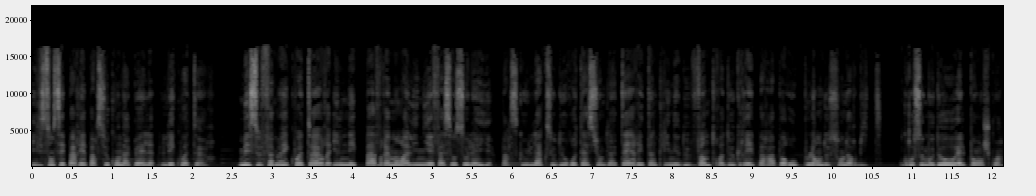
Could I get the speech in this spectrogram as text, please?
Ils sont séparés par ce qu'on appelle l'équateur. Mais ce fameux équateur, il n'est pas vraiment aligné face au Soleil, parce que l'axe de rotation de la Terre est incliné de 23 degrés par rapport au plan de son orbite. Grosso modo, elle penche quoi.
